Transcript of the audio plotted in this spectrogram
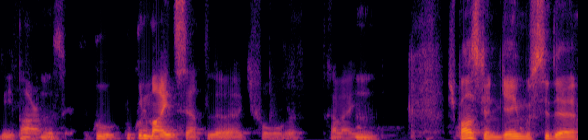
les peurs, mm. c'est beaucoup, beaucoup le mindset qu'il faut euh, travailler. Mm. Je pense qu'il y a une game aussi de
